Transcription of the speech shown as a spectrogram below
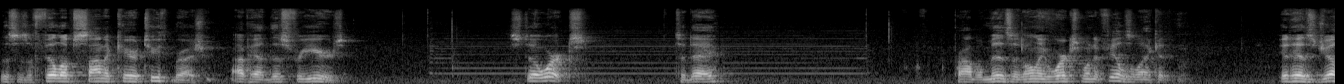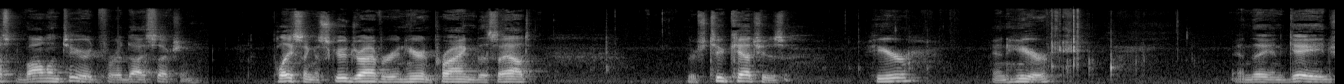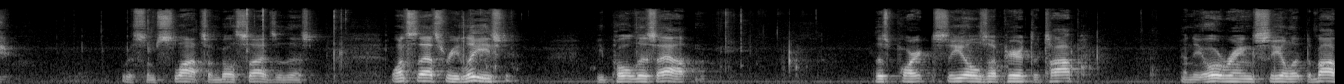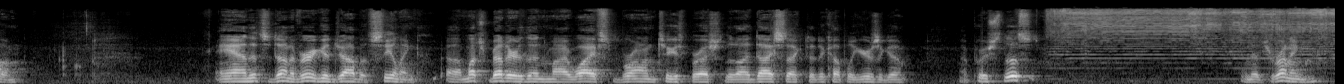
This is a Philips Sonicare toothbrush. I've had this for years. Still works today. Problem is it only works when it feels like it. It has just volunteered for a dissection. Placing a screwdriver in here and prying this out, there's two catches here and here and they engage with some slots on both sides of this. Once that's released, you pull this out. This part seals up here at the top and the O-rings seal at the bottom. And it's done a very good job of sealing, uh, much better than my wife's Braun toothbrush that I dissected a couple years ago. I push this and it's running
